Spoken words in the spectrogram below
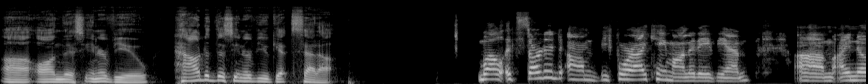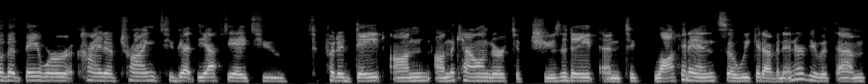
uh, on this interview. How did this interview get set up? Well, it started um, before I came on at AVM. Um, I know that they were kind of trying to get the FDA to to put a date on on the calendar, to choose a date, and to lock it in so we could have an interview with them.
